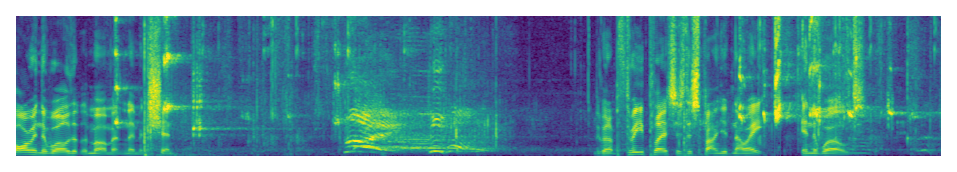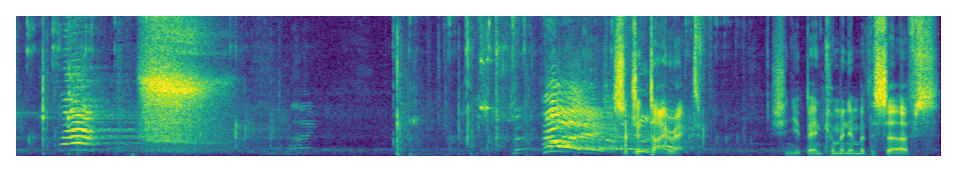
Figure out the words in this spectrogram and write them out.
Four in the world at the moment, Lim and Shin. They've gone up three places, the Spaniard, now eight in the world. Such a direct. Shin Yubin coming in with the serves.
